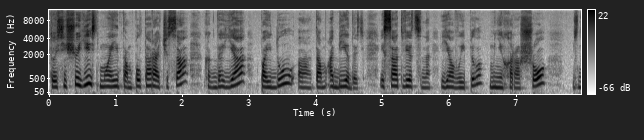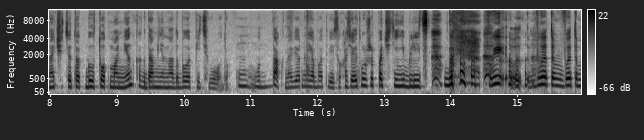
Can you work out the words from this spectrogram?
То есть еще есть мои там полтора часа, когда я пойду а, там обедать. И, соответственно, я выпила, мне хорошо, значит, это был тот момент, когда мне надо было пить воду. Угу. Вот так, наверное, я бы ответила. Хотя это уже почти не блиц. Вы э, в этом, в этом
